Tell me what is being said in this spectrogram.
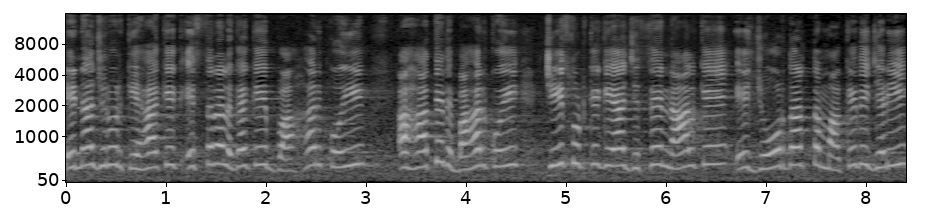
ਇੰਨਾ ਜ਼ਰੂਰ ਕਿਹਾ ਕਿ ਇਸ ਤਰ੍ਹਾਂ ਲੱਗਾ ਕਿ ਬਾਹਰ ਕੋਈ ਅਹਾਤੇ ਦੇ ਬਾਹਰ ਕੋਈ ਚੀਜ਼ ਸੁੱਟ ਕੇ ਗਿਆ ਜਿਸ ਦੇ ਨਾਲ ਕਿ ਇਹ ਜ਼ੋਰਦਾਰ ਧਮਾਕੇ ਦੀ ਜਿਹੜੀ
